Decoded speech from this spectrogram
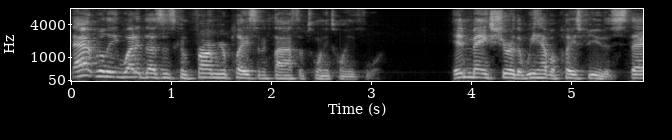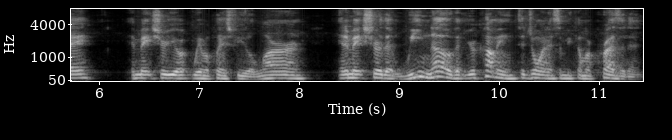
That really what it does is confirm your place in the class of 2024. It makes sure that we have a place for you to stay. It makes sure you, we have a place for you to learn. And it makes sure that we know that you're coming to join us and become a president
